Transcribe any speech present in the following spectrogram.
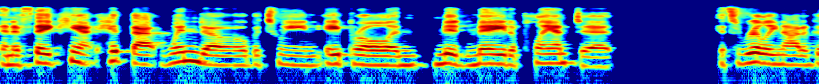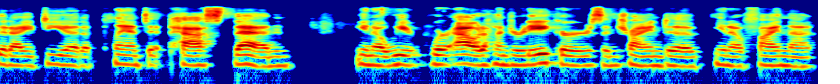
And if they can't hit that window between April and mid May to plant it, it's really not a good idea to plant it past then. You know, we, we're out 100 acres and trying to, you know, find that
